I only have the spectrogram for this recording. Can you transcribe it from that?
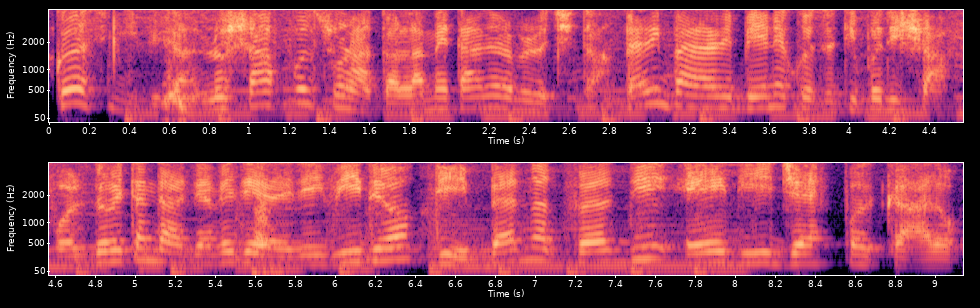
Cosa significa? Lo shuffle suonato alla metà della velocità. Per imparare bene questo tipo di shuffle dovete andarvi a vedere dei video di Bernard Purdy e di Jeff Porcaro.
